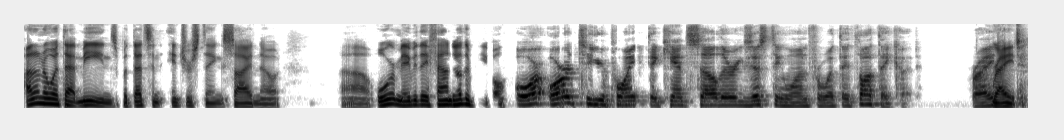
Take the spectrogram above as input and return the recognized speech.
I don't know what that means, but that's an interesting side note. Uh, or maybe they found other people. Or, or to your point, they can't sell their existing one for what they thought they could. Right. Right.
